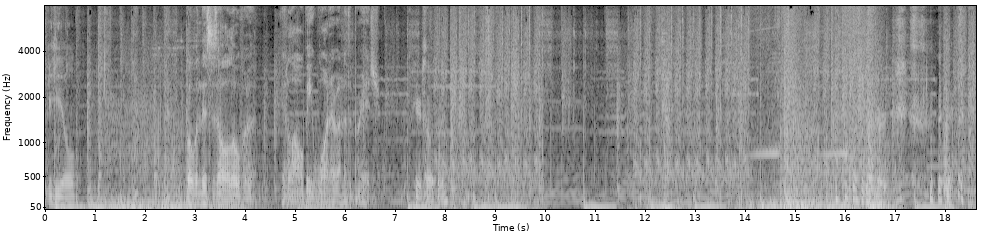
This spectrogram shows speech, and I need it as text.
Take a heal. But when this is all over, it'll all be water under the bridge. Here's hoping. that hurt.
